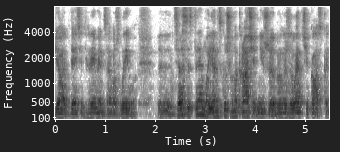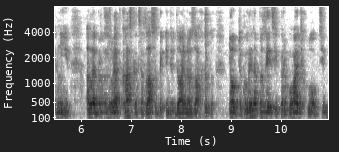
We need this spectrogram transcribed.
5-10 гривень це важливо. Е, Ця система, я не скажу, що вона краща, ніж бронежилет чи каска. Ні. Але бронежилет каска це засоби індивідуального захисту. Тобто, коли на позиції перебувають хлопці,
